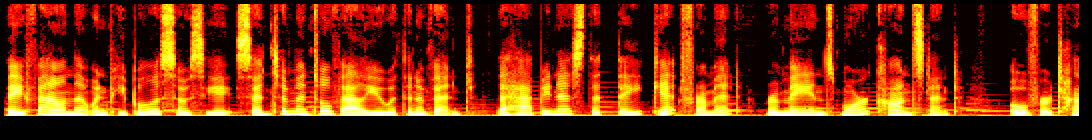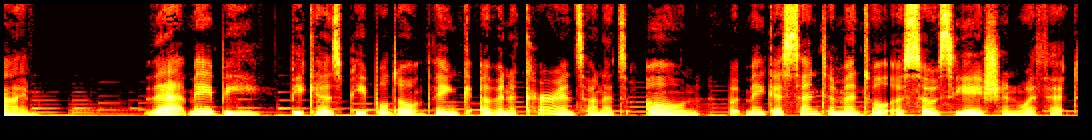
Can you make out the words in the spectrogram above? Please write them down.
They found that when people associate sentimental value with an event, the happiness that they get from it remains more constant over time. That may be because people don't think of an occurrence on its own, but make a sentimental association with it.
